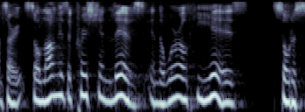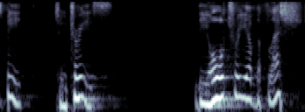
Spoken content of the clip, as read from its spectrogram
I'm sorry, so long as a Christian lives in the world he is, so to speak, two trees the old tree of the flesh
